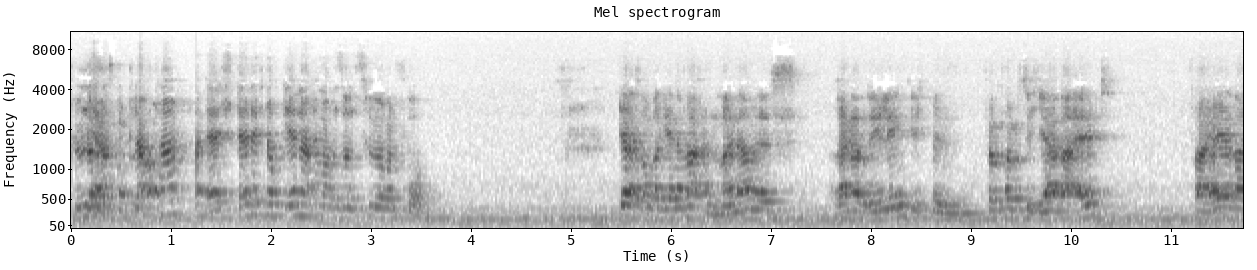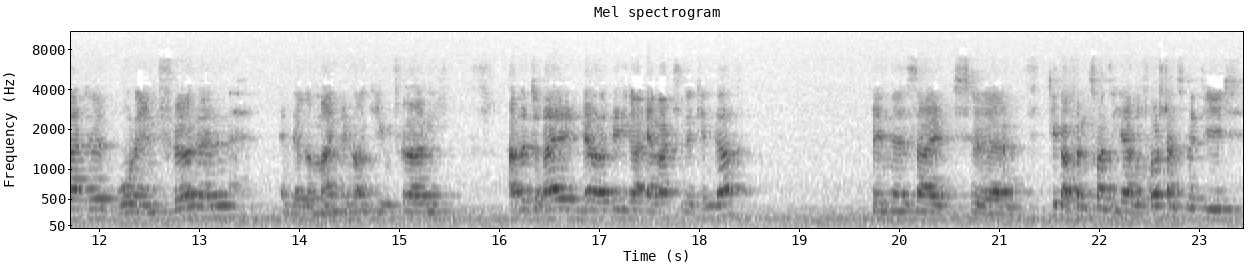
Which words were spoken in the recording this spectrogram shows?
Schön, dass ja, das geklappt hat. Äh, stellt euch doch gerne einmal unseren Zuhörern vor. Ja, das wollen wir gerne machen. Mein Name ist Reinhard Rehling. Ich bin 55 Jahre alt, verheiratet, wohne in Förden, in der Gemeinde Neunkirchen-Förden habe drei mehr oder weniger erwachsene Kinder, bin seit äh, ca. 25 Jahren Vorstandsmitglied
